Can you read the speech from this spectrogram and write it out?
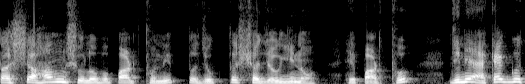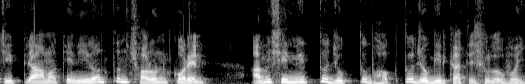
তস্যাহাং সুলভ পার্থ নিত্য যুক্তস্য যোগিন। হে পার্থ, যিনি একাগ্র চিত্রে আমাকে নিরন্তর স্মরণ করেন, আমি সেই নিত্যযুক্ত ভক্ত যোগীর কাছে সুলভ হই।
